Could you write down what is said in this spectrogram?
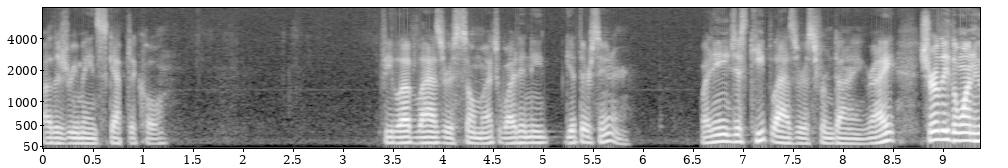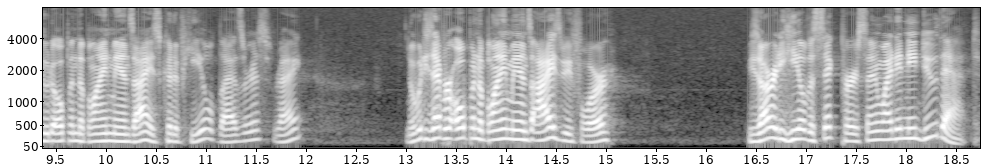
Others remained skeptical. If he loved Lazarus so much, why didn't he get there sooner? Why didn't he just keep Lazarus from dying, right? Surely the one who'd opened the blind man's eyes could have healed Lazarus, right? Nobody's ever opened a blind man's eyes before. He's already healed a sick person. Why didn't he do that?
